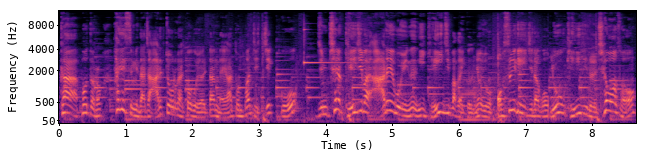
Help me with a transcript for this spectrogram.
가보도록 하겠습니다. 자, 아래쪽으로 갈 거고요. 일단 내가 돈펀치 찍고 지금 체력 게이지바 아래에 보이는 이 게이지바가 있거든요. 요 muscle 게이지라고 요 게이지를 채워서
